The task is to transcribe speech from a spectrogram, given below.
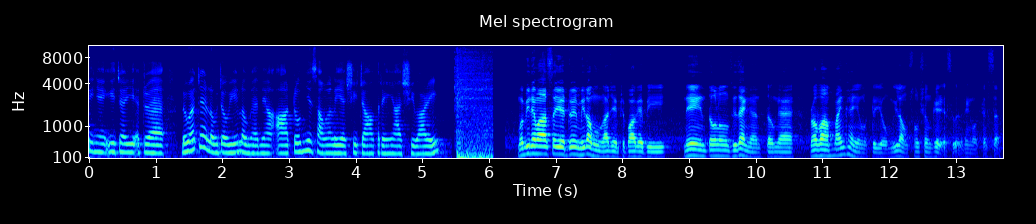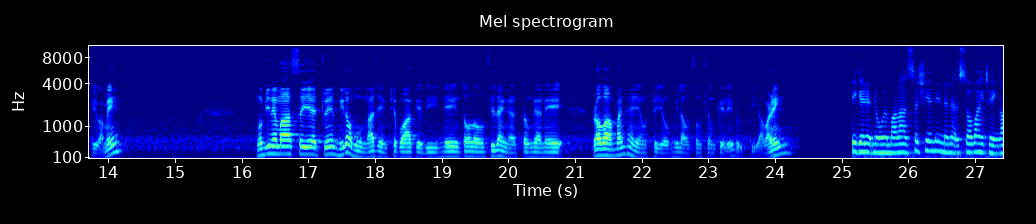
တည်ငြိမ်အေးချမ်းရေးအတွက်လိုအပ်တဲ့လုံခြုံရေးလုပ်ငန်းများအားတိုးမြင့်ဆောင်ရွက်လျက်ရှိကြောင်းသတင်းရရှိပါသည်မွန်ပြည်နယ်မှာဆယ်ရက်အတွင်းမီးလောင်မှု၅ကြိမ်ဖြစ်ပွားခဲ့ပြီးနေအိမ်၃လုံးဈေးဆိုင်ကန်၃ကန်ရောဘာမိုင်းခံယုံတယုံမီးလောင်ဆုံးရှုံးခဲ့တယ်ဆိုတဲ့သတင်းကိုတက်ဆက်ပေးပါမယ်။မွန်ပြည်နယ်မှာဆယ်ရက်အတွင်းမီးလောင်မှု၅ကြိမ်ဖြစ်ပွားခဲ့ပြီးနေအိမ်၃လုံးဈေးဆိုင်ကန်၃ကန်နဲ့ရောဘာမိုင်းခံယုံတယုံမီးလောင်ဆုံးရှုံးခဲ့တယ်လို့သိရပါတယ်။ ပြီးခဲ့တဲ့နိုဝင်ဘာလ16ရက်နေ့နဲ့အစောပိုင်းချိန်က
